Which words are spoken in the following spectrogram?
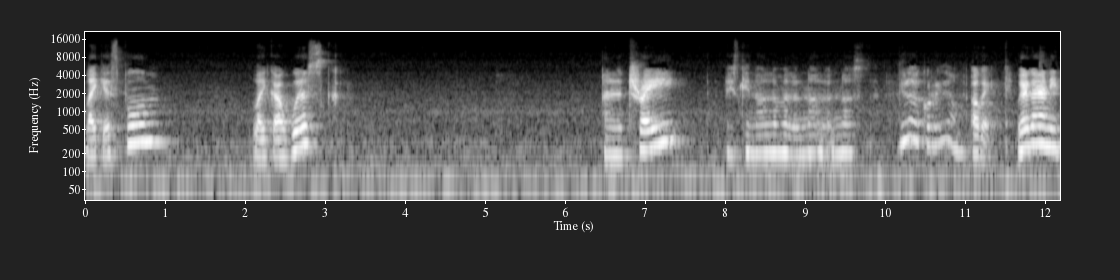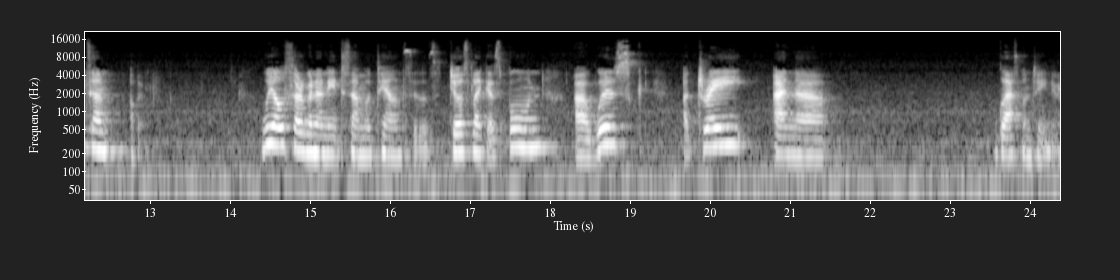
like a spoon, like a whisk, and a tray. Es que no, no me lo, no, no, no. Dilo de corrido. Okay, we're gonna need some. Okay. We also are gonna need some utensils, just like a spoon, a whisk, a tray, and a glass container.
